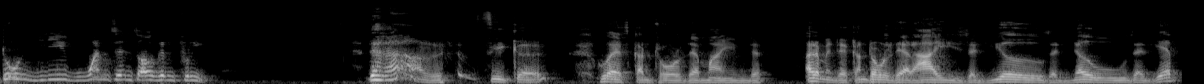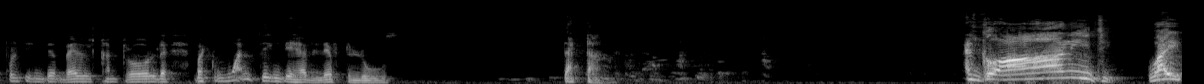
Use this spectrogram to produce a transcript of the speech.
Don't leave one sense organ free. There are seekers who has controlled their mind. I mean, they control their eyes and ears and nose and everything. They're well controlled. But one thing they have left loose that tongue. And go on eating. Why?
